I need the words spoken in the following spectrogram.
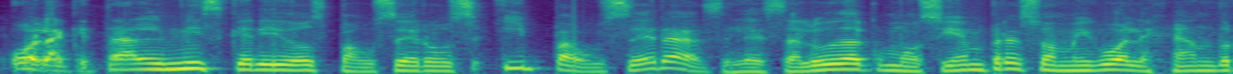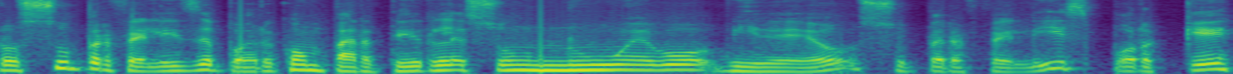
Hola, ¿qué tal mis queridos pauseros y pauseras? Les saluda como siempre su amigo Alejandro, súper feliz de poder compartirles un nuevo video, súper feliz porque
